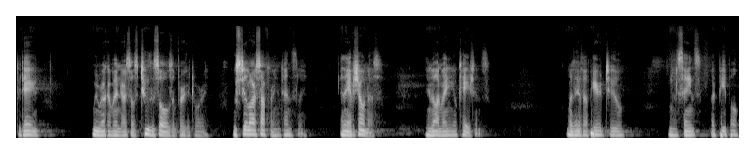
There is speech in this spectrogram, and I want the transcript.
today we recommend ourselves to the souls in purgatory who still are suffering intensely. And they have shown us you know, on many occasions where they have appeared to you know, saints, but people,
